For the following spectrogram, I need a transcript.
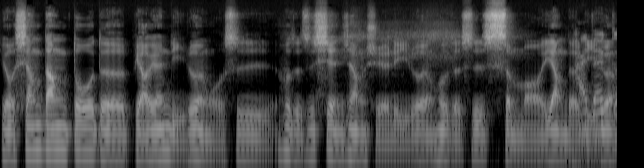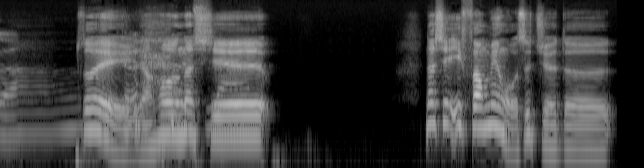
有相当多的表演理论，我是或者是现象学理论或者是什么样的理论，啊、对，然后那些那些一方面我是觉得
